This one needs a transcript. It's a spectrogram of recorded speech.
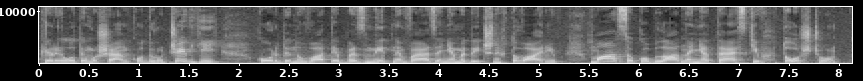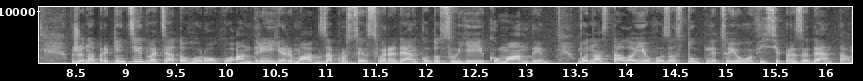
Кирило Тимошенко доручив їй координувати безмитне ввезення медичних товарів, масок, обладнання, тестів тощо. Вже наприкінці 2020 року Андрій Єрмак запросив Свериденко до своєї команди. Вона стала його заступницею в офісі президента.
